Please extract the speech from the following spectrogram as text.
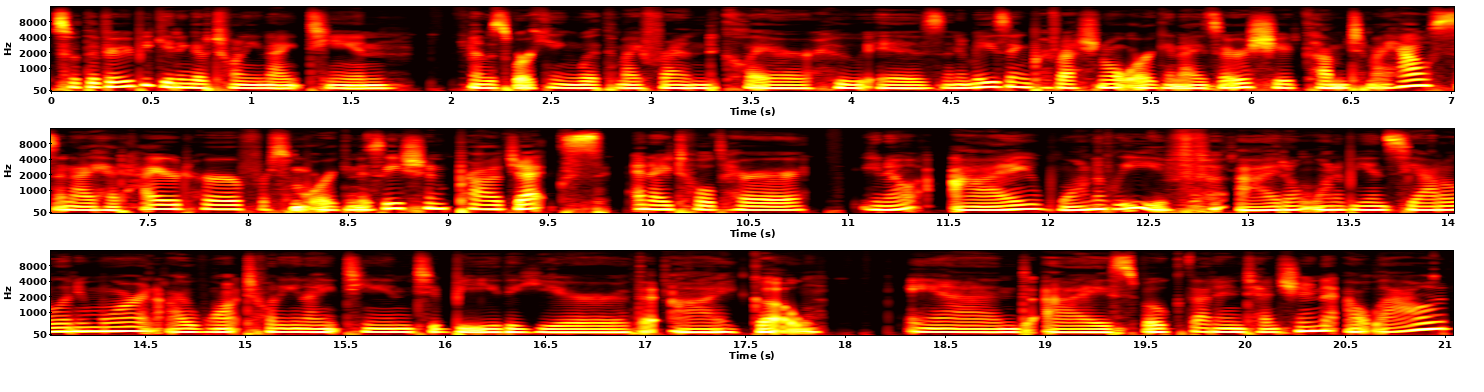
So at the very beginning of 2019, I was working with my friend Claire, who is an amazing professional organizer. She had come to my house and I had hired her for some organization projects. And I told her, you know, I want to leave. I don't want to be in Seattle anymore. And I want 2019 to be the year that I go. and I spoke that intention out loud.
